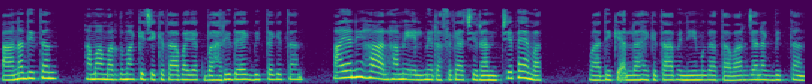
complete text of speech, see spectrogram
آنا دیتن، ہما مردما کے چی کتابا یک بحری دیکھ بیتا گتن آیا نی حال ہمیں علم رسگا چی رند چی پیمت؟ وادی کے اللہ کتاب نیمگا توار جنک بیتن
